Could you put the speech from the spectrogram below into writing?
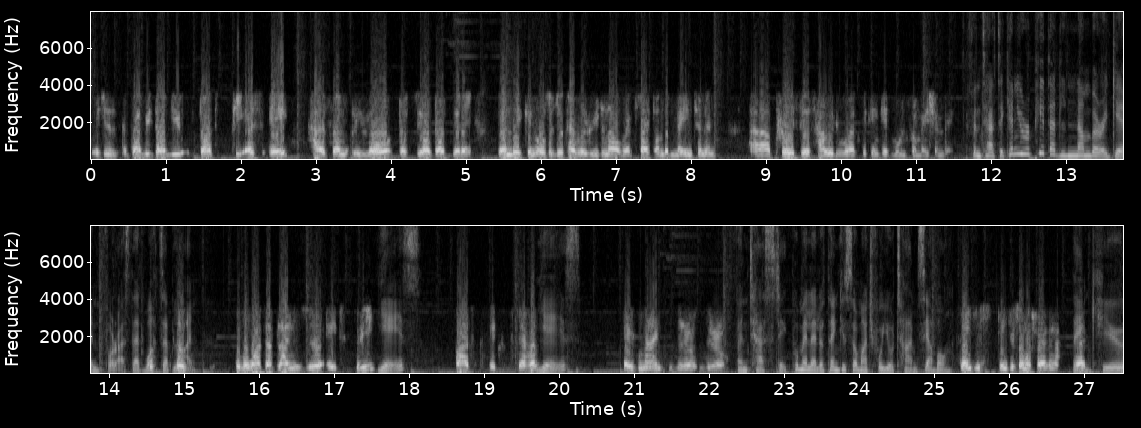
which is www.psa-law.co.za. Then they can also just have a read on our website on the maintenance uh, process, how it works, We can get more information there. Fantastic. Can you repeat that number again for us, that WhatsApp line? So, so the WhatsApp line is 083 Yes. 567 Yes. 8900. Fantastic. Phumelelo, thank you so much for your time. Siabong. Thank you. Thank you so much for having us. Thank Bye. you.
